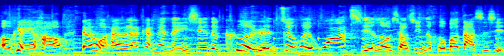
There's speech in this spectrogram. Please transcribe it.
OK，好，待会儿还会来看看哪一些的客人最会花钱喽，小心你的荷包大失血。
